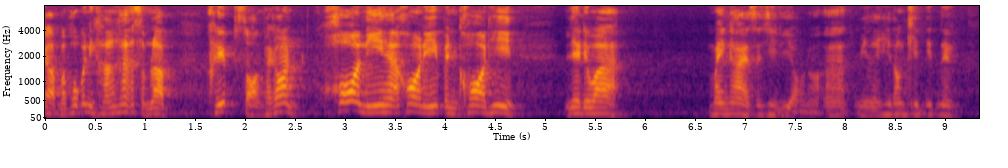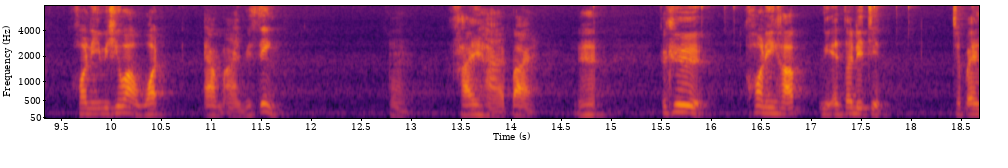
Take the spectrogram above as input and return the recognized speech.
กลับมาพบกันอีกครั้งฮะสำหรับคลิปสอน Python ข้อนี้ฮะข้อนี้เป็นข้อที่เรียกได้ว่าไม่ง่ายสัทีเดียวเนาะอ่ามีอะไรที่ต้องคิดนิดนึง ข้อนี้มีชื่อว่า what am I missing ใครหายไปนะฮะก็คือข้อนี้ครับ มี enter digit จะเป็น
